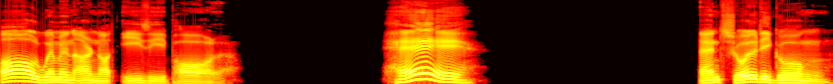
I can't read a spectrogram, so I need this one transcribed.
All women are not easy, Paul. Hey! Entschuldigung,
